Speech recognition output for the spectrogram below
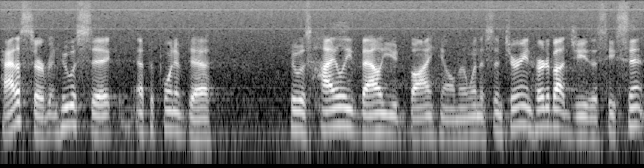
had a servant who was sick at the point of death, who was highly valued by him. And when the centurion heard about Jesus, he sent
